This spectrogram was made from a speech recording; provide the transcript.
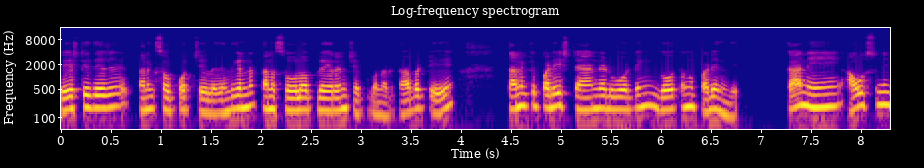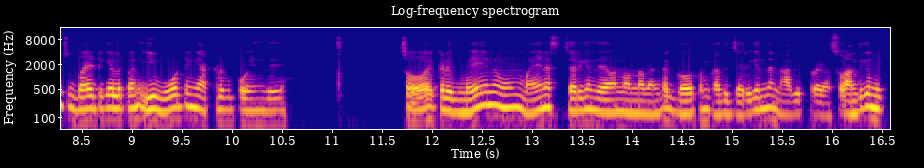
టేస్టీ తేజ తనకి సపోర్ట్ చేయలేదు. ఎందుకంటే తన సోలో ప్లేయర్ అని చెప్పుకున్నాడు. కాబట్టి తనకి పడి స్టాండర్డ్ ఓటింగ్ గౌతమ్ పడింది. కానీ హౌస్ నుంచి బయటికి వెళ్ళిపోయిన ఈ ఓటింగ్ ఎక్కడికి పోయింది? సో ఇక్కడ మెయిన్ మైనస్ జరిగింది ఏమన్నా ఉన్నదంటే గౌతమ్కి అది జరిగిందని నా అభిప్రాయం. సో అందుకే మీకు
